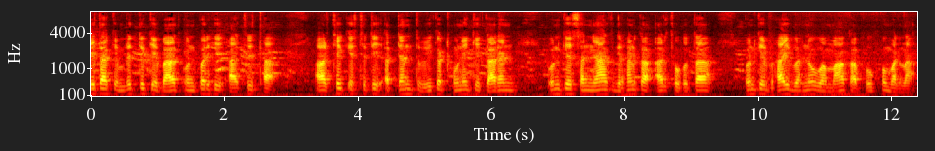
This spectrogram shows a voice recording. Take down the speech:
पिता के मृत्यु के बाद उन पर ही आश्रित था। आर्थिक स्थिति अत्यंत विकट होने के कारण उनके संन्यास ग्रहण का अर्थ होता, उनके भाई बहनों व माँ का भूखों मरना।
